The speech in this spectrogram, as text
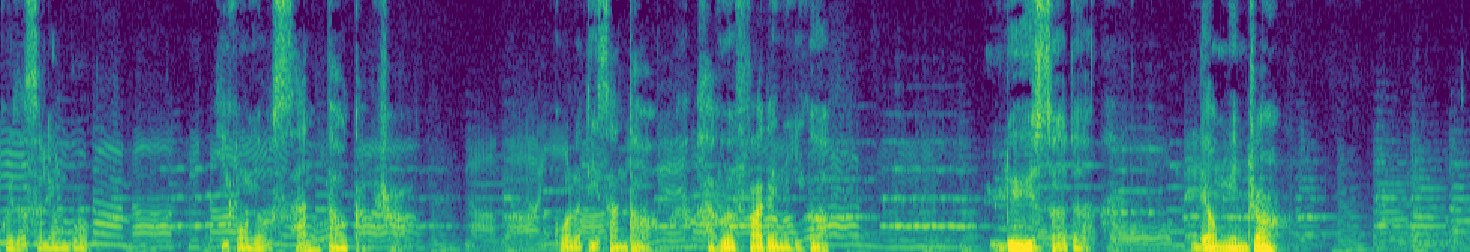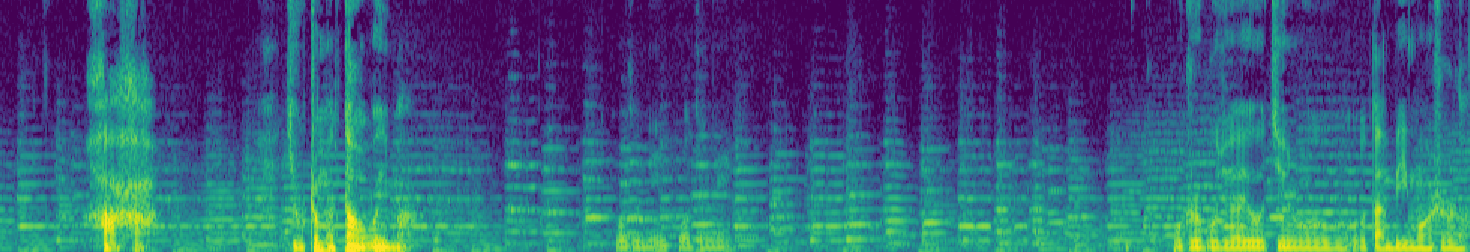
鬼子司令部，一共有三道岗哨，过了第三道还会发给你一个。绿色的良民证，哈哈，有这么到位吗？果子泥，果子泥，不知不觉又进入单逼模式了。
